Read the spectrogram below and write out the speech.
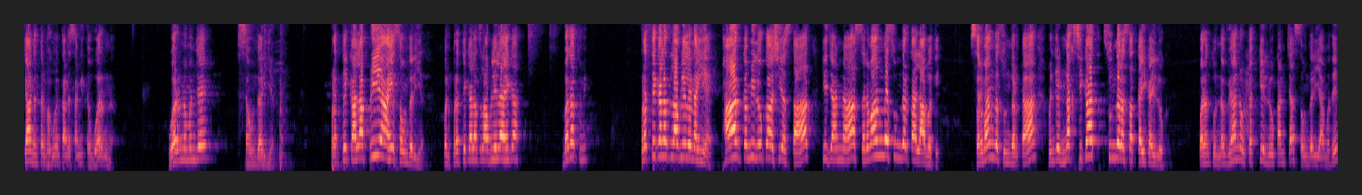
त्यानंतर भगवंतानं सांगितलं वर्ण. वर्ण म्हणजे सौंदर्य. प्रत्येकाला प्रिय आहे सौंदर्य. पण प्रत्येकालाच लाभलेलं आहे का? बघा तुम्ही. प्रत्येकालाच लाभलेलं नाही आहे फार कमी लोक अशी असतात की ज्यांना सर्वांग सुंदरता लाभते. सर्वांग सुंदरता म्हणजे नक्षिकात सुंदर असतात काही काही लोक. परंतु नव्याण्णव टक्के लोकांच्या सौंदर्यामध्ये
